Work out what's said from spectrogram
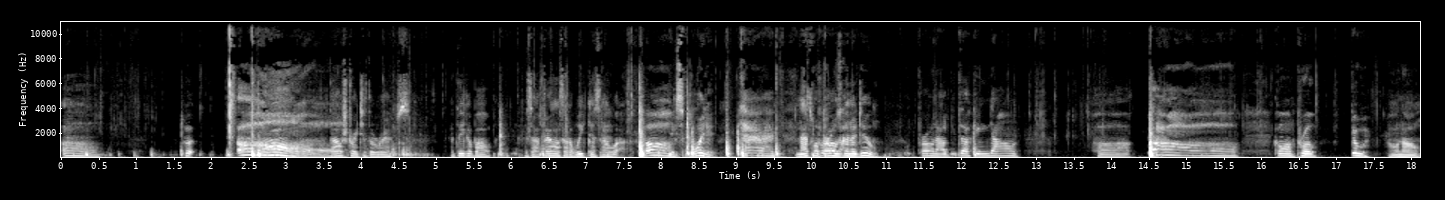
Oh. Huh. Was straight to the ribs. And think about is that fan locks had a weakness and I would Oh. exploit it. Tag. And that's what Pro Pro's gonna do. Pro now ducking down. Uh, oh. Come on, Pro. Do it. Oh no.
